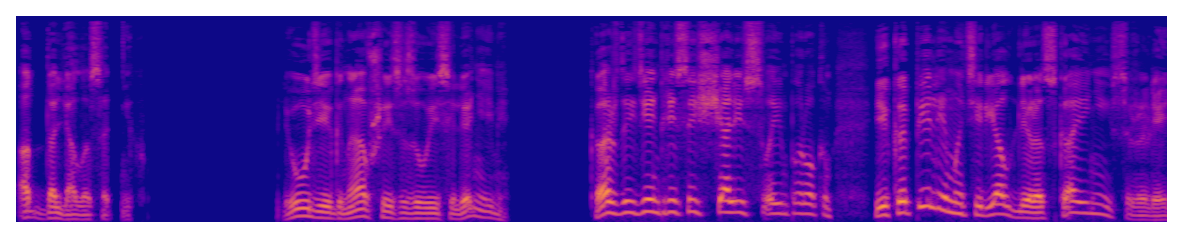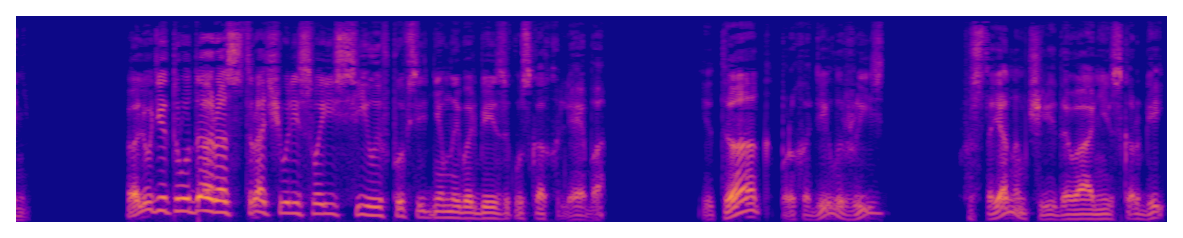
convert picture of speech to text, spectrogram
отдалялась от них. Люди, гнавшиеся за увеселениями, каждый день присыщались своим пороком и копили материал для раскаяния и сожаления. А люди труда растрачивали свои силы в повседневной борьбе из-за куска хлеба. И так проходила жизнь в постоянном чередовании скорбей.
